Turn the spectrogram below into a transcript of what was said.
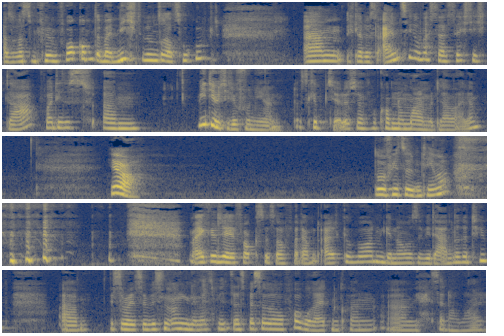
also was im Film vorkommt, aber nicht in unserer Zukunft. Ähm, ich glaube, das Einzige, was tatsächlich gab, war dieses ähm, Videotelefonieren. Das gibt es ja, das ist ja vollkommen normal mittlerweile. Ja. So viel zu dem Thema. Michael J. Fox ist auch verdammt alt geworden, genauso wie der andere Typ. Ähm, ist aber jetzt ein bisschen unangenehm, dass wir das besser darauf vorbereiten können. Äh, wie heißt er nochmal?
